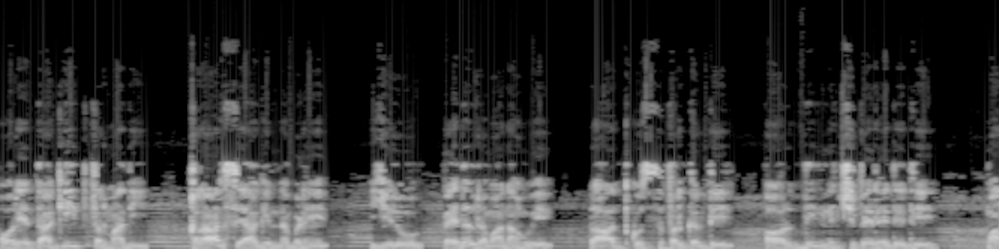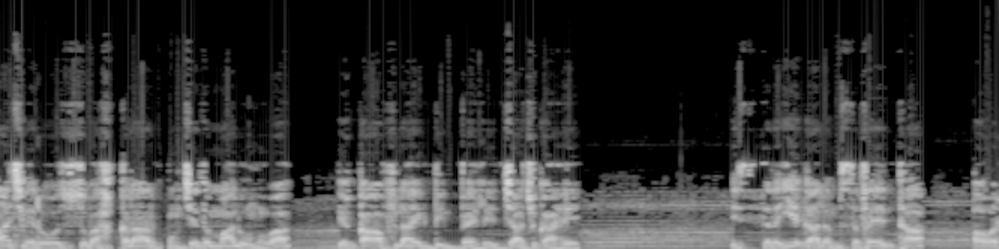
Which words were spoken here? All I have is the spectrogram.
اور یہ تاکید فرما دی، قرار سے آگے نہ بڑھیں۔ یہ لوگ پیدل روانہ ہوئے، رات کو سفر کرتے اور دن میں چھپے رہتے تھے۔ پانچویں روز صبح قرار پہنچے تو معلوم ہوا کہ قافلہ ایک دن پہلے جا چکا ہے۔ اس سریے کا علم سفید تھا اور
